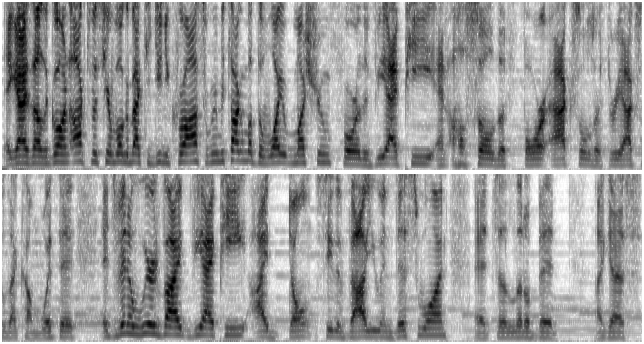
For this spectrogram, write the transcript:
Hey guys, how's it going? Octopus here. Welcome back to Union Cross. We're going to be talking about the white mushroom for the VIP and also the four Axels or three Axels that come with it. It's been a weird vibe VIP. I don't see the value in this one. It's a little bit, I guess,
